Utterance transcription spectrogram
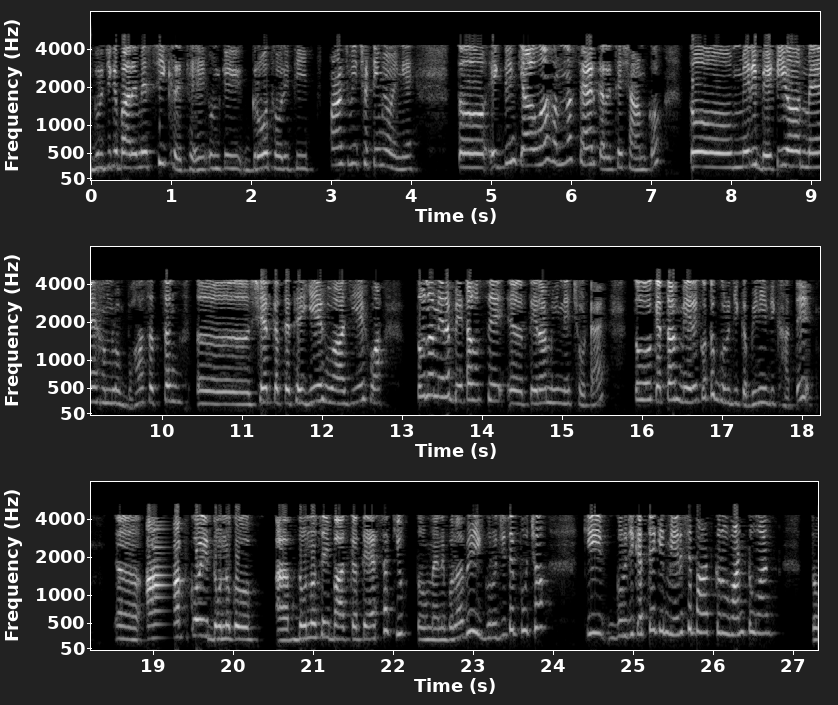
गुरुजी के बारे में सीख रहे थे, उनकी ग्रोथ हो रही थी, पांचवी, छठी में होंगे। तो एक दिन क्या हुआ, हम ना सैर कर रहे थे शाम को तो मेरी बेटी और मैं, हम लोग बहुत सत्संग शेयर करते थे, ये हुआ आज ये हुआ। तो ना मेरा बेटा उससे तेरह महीने छोटा है तो वो कहता, मेरे को तो गुरुजी कभी नहीं दिखाते आपको दोनों को, आप दोनों से ही बात करते, ऐसा क्यों? तो मैंने बोला भाई गुरुजी से पूछो। कि गुरुजी कहते हैं कि मेरे से बात करो वन टू वन तो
